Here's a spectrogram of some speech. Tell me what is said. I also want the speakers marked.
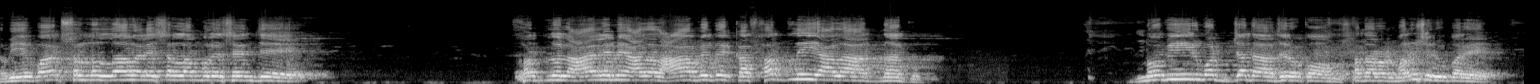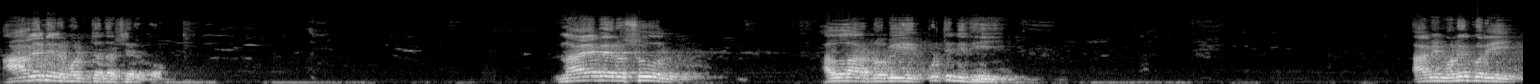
Speaker 1: নবী পাক সাল্লাহ আলি সাল্লাম বলেছেন যে, ফদলুল আলেমে আলাল আবেদে কাফাদলি আলা আদনাকু নবীর মর্যাদা যেরকম, সাধারণ মানুষের উপরে আলেমের মর্যাদা সেরকম। নায়েবে রসুল আল্লাহ নবীর প্রতিনিধি। আমি মনে করি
